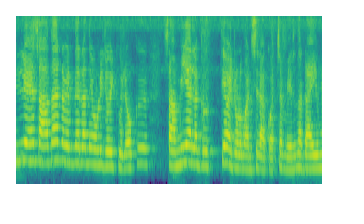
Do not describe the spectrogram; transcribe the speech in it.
ഇല്ലേ സാധാരണ വരുന്നേരാന്നേ ഓൾ ചോദിക്കൂല. ഓക്ക് സമയമെല്ലാം കൃത്യമായിട്ട് ഓൾ മനസ്സിലാക്കും. അച്ഛൻ വരുന്ന ടൈം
